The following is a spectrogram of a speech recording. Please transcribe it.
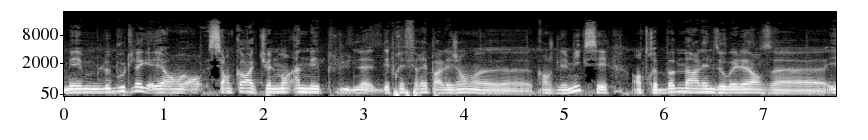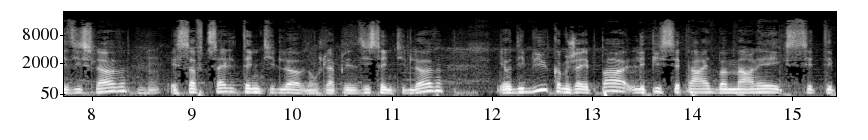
mais le bootleg, en- c'est encore actuellement un de mes plus des préférés par les gens euh, quand je les mixe. C'est entre Bob Marley and the Wailers, euh, Is This Love, et Soft Cell Tainted Love. Donc je l'ai appelé This Tainted Love. Et au début, comme j'avais pas les pistes séparées de Bob Marley et que c'était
